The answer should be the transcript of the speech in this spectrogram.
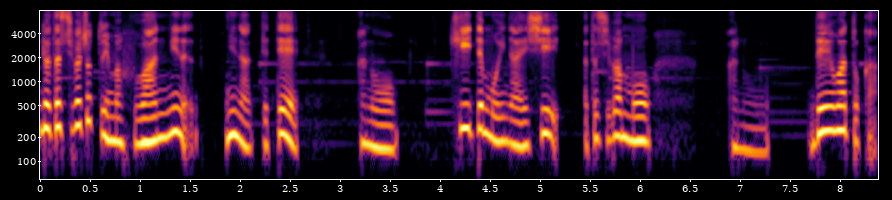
で私はちょっと今不安にになっててあの聞いてもいないし私はもうあの電話とか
